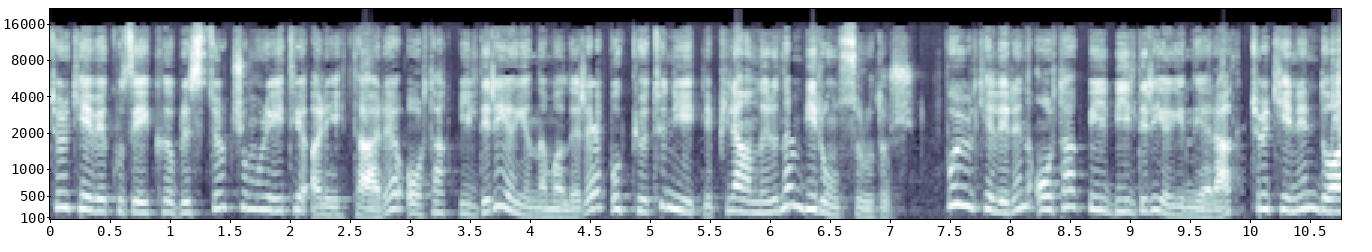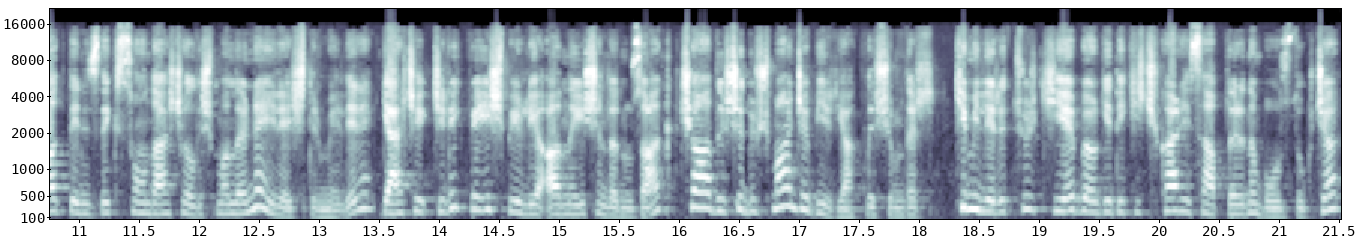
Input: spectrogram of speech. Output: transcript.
Türkiye ve Kuzey Kıbrıs Türk Cumhuriyeti aleyhtarı ortak bildiri yayınlamaları bu kötü niyetli planlarının bir unsurudur. Bu ülkelerin ortak bir bildiri yayınlayarak Türkiye'nin Doğu Akdeniz'deki sondaj çalışmalarını eleştirmeleri gerçekçilik ve işbirliği anlayışından uzak, çağ dışı düşmanca bir yaklaşımdır. Kimileri Türkiye bölgedeki çıkar hesaplarını bozdukça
